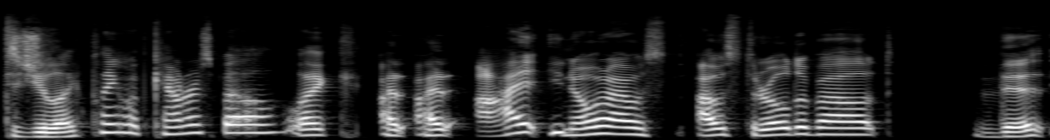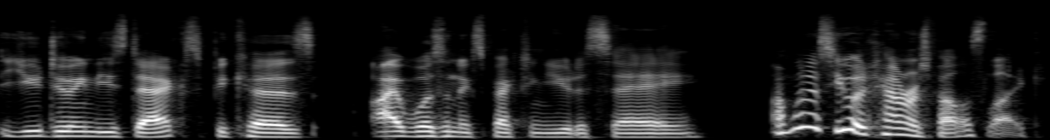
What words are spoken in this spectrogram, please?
Did you like playing with counterspell? Like I, I, I, you know what I was, I was thrilled about this, you doing these decks because I wasn't expecting you to say, "I'm going to see what counterspell is like."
